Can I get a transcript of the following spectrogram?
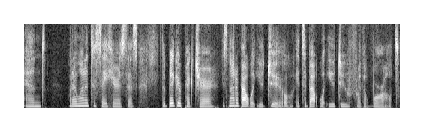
And what I wanted to say here is this the bigger picture is not about what you do, it's about what you do for the world.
